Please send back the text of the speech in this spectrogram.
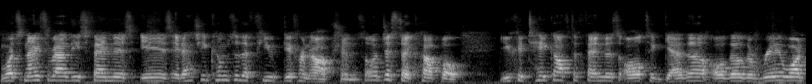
What's nice about these fenders is it actually comes with a few different options, or just a couple. You could take off the fenders altogether, although the rear one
